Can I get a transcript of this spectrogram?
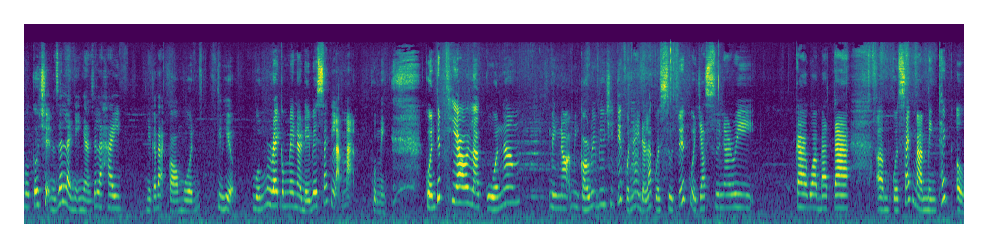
Một câu chuyện rất là nhẹ nhàng rất là hay. Nếu các bạn có muốn tìm hiểu muốn recommend nào đấy về sách lãng mạn của mình. Cuốn tiếp theo là cuốn um, mình nói mình có review chi tiết của này đó là cuốn sử Tuyết của Yasunari Kawabata. Um, cuốn sách mà mình thích ở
